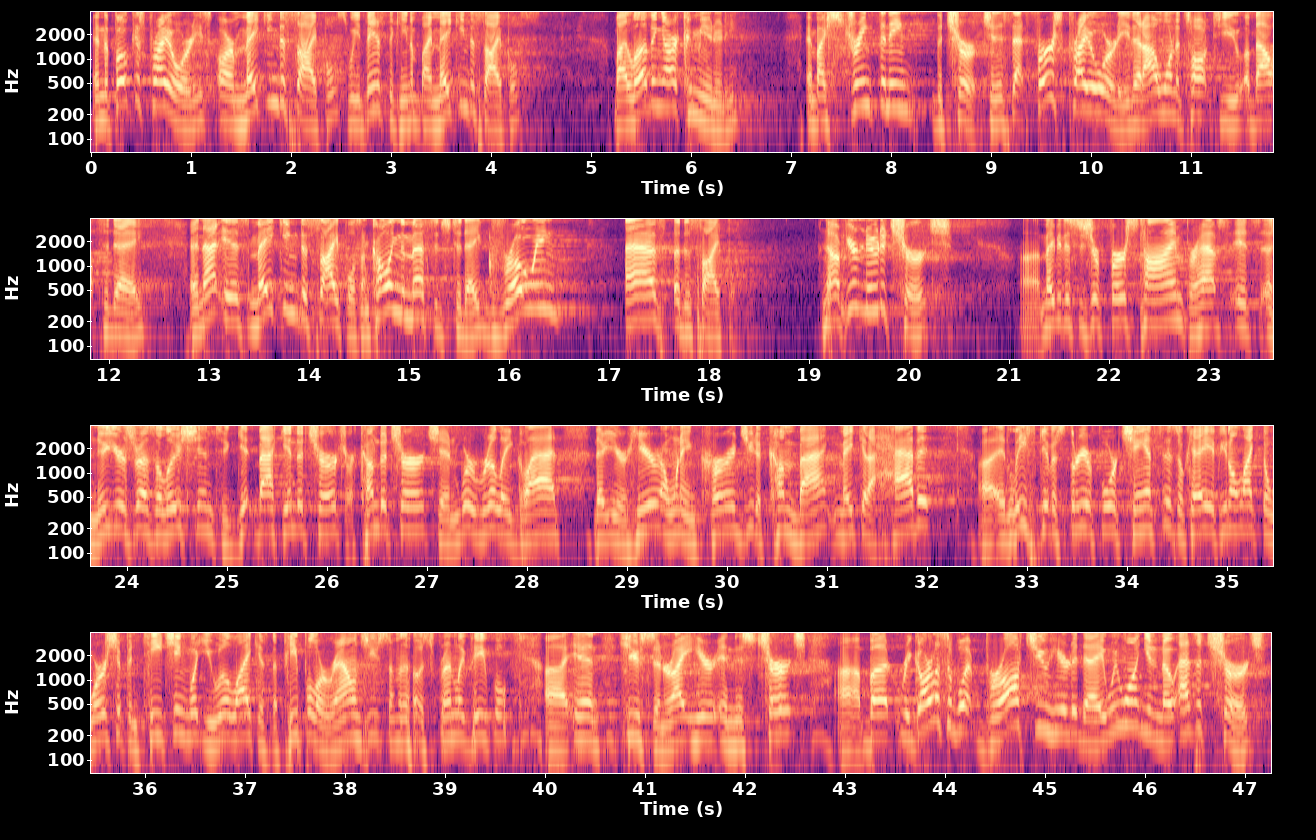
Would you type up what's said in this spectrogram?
and the focus priorities are making disciples. We advance the kingdom by making disciples, by loving our community, and by strengthening the church. And it's that first priority that I want to talk to you about today, and that is making disciples. I'm calling the message today Growing as a Disciple. Now, if you're new to church, uh, maybe this is your first time. Perhaps it's a New Year's resolution to get back into church or come to church, and we're really glad that you're here. I want to encourage you to come back, make it a habit uh, at least give us three or four chances, okay? If you don't like the worship and teaching, what you will like is the people around you, some of those friendly people uh, in Houston, right here in this church. Uh, but regardless of what brought you here today, we want you to know as a church,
